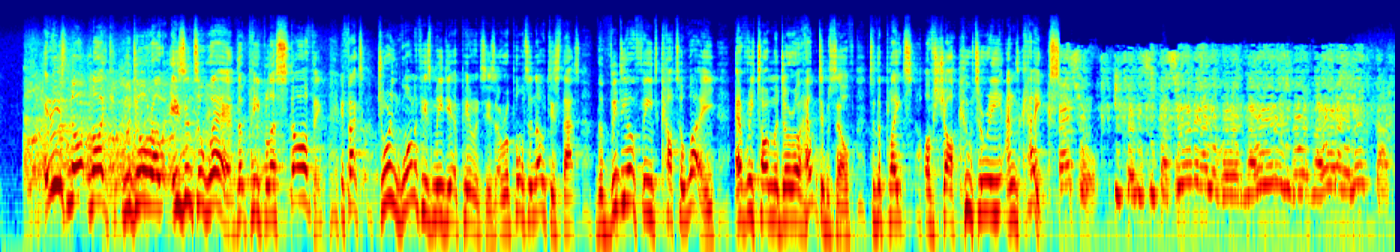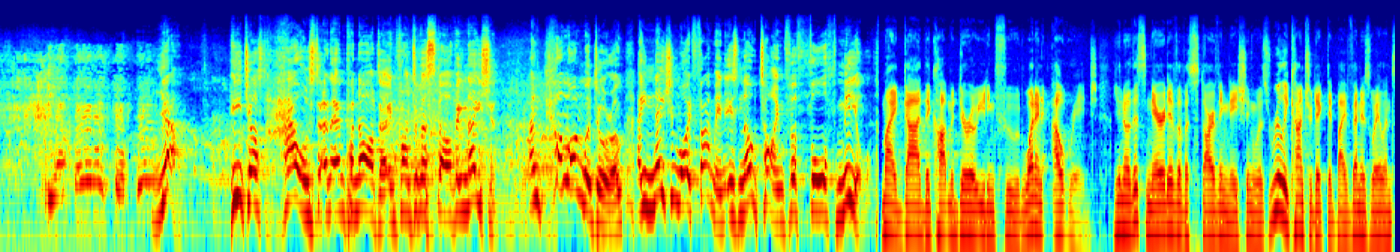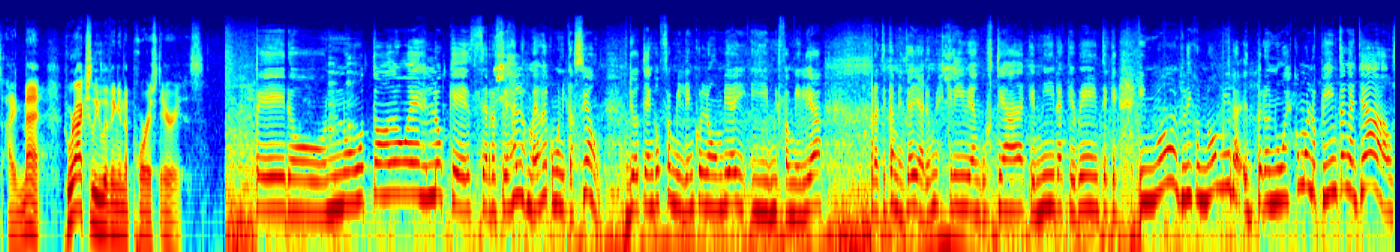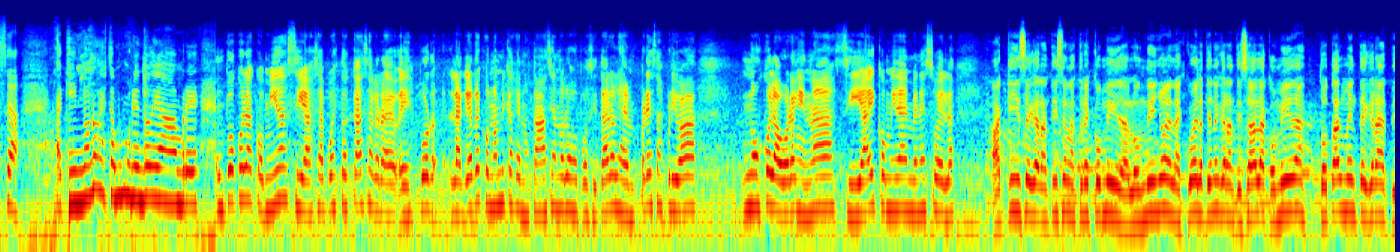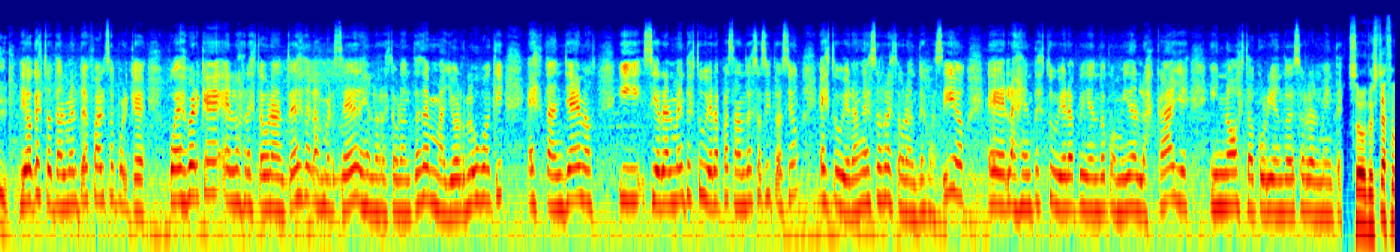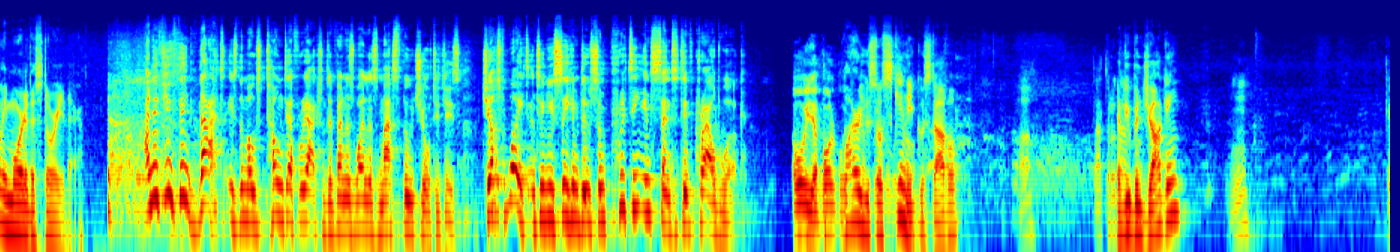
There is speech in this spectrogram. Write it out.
It is not like Maduro isn't aware that people are starving. In fact, during one of his media appearances, a reporter noticed that the video feed cut away every time Maduro helped himself to the plates of charcuterie and cakes. Yeah, he just housed an empanada in front of a starving nation. And come on, Maduro, a nationwide famine is no time for fourth meal. My God, they caught Maduro eating food. What an outrage. You know, this narrative of a starving nation was really contradicted by Venezuelans I met who are actually living in the poorest areas. Pero no todo es lo que se refleja en los medios de comunicación. Yo tengo familia en Colombia y, y mi familia prácticamente a diario me escribe angustiada, que mira, que vente, que... Y no, le digo, no, mira, eh, pero no es como lo pintan allá, o sea, aquí no nos estamos muriendo de hambre. Un poco la comida si ya se ha puesto escasa, es por la guerra económica que nos están haciendo los opositarios, las empresas privadas no colaboran en nada. Si hay comida en Venezuela, Aquí se garantizan las tres comidas. Los niños en la escuela tienen garantizada la comida totalmente gratis. Digo que es totalmente falso porque puedes ver que en los restaurantes de las Mercedes, en los restaurantes de mayor lujo aquí, están llenos. Y si realmente estuviera pasando esa situación, estuvieran esos restaurantes vacíos, eh, la gente estuviera pidiendo comida en las calles y no está ocurriendo eso realmente. So there's definitely more to the story there. And if you think that is the most tone deaf reaction to Venezuela's mass food shortages, just wait until you see him do some pretty insensitive crowd work. Why are you so skinny, Gustavo? Have you been jogging?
